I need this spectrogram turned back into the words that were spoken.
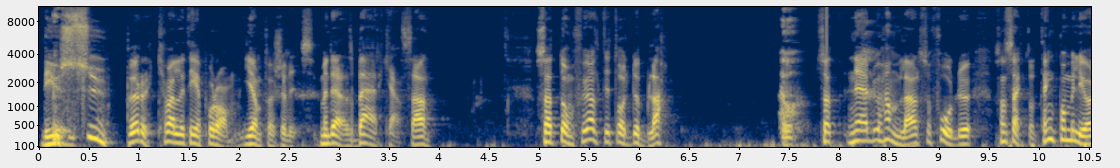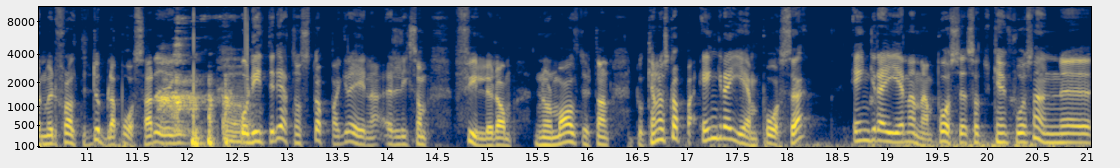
Det är ju superkvalitet på dem jämförelsevis med deras bärkassar. Så att de får ju alltid ta dubbla. Så att när du handlar så får du, som sagt, tänk på miljön, men du får alltid dubbla påsar. Och det är inte det att de stoppar grejerna, eller liksom fyller dem normalt, utan då kan de stoppa en grej i en påse, en grej i en annan påse, så att du kan få sån... Eh, eh,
